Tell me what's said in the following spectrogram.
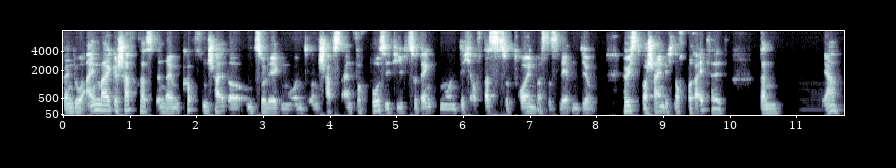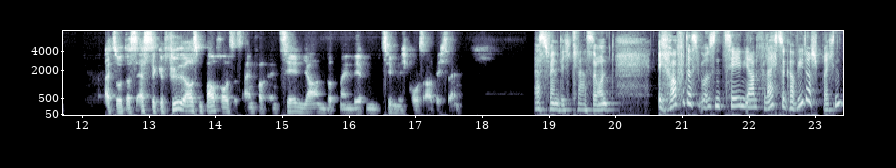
wenn du einmal geschafft hast, in deinem Kopf einen Schalter umzulegen und, und schaffst einfach positiv zu denken und dich auf das zu freuen, was das Leben dir höchstwahrscheinlich noch bereithält, dann ja, also das erste Gefühl aus dem Bauch raus ist einfach, in zehn Jahren wird mein Leben ziemlich großartig sein. Das finde ich klasse. Und Ich hoffe, dass wir uns in zehn Jahren vielleicht sogar widersprechen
